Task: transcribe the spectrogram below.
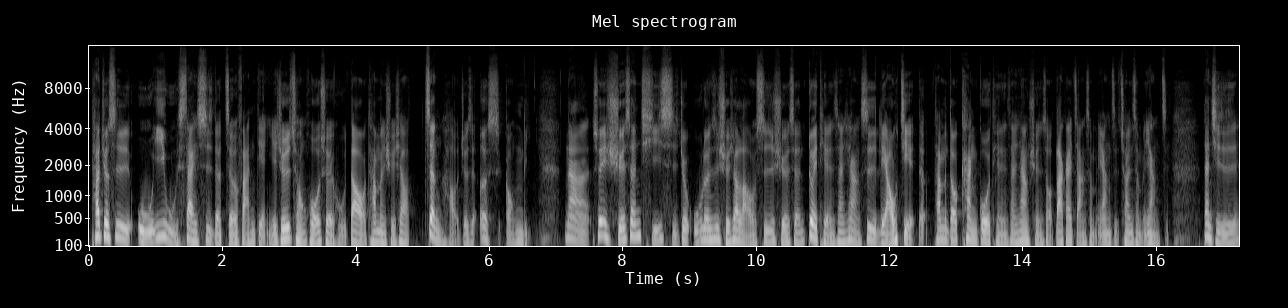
它就是五一五赛事的折返点，也就是从活水湖到他们学校正好就是二十公里。那所以学生其实就无论是学校老师、学生对铁人三项是了解的，他们都看过铁人三项选手大概长什么样子、穿什么样子。但其实，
